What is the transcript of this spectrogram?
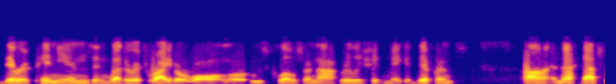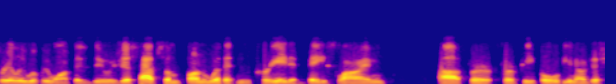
their opinions and whether it's right or wrong or who's close or not really shouldn't make a difference. Uh, and that that's really what we wanted to do is just have some fun with it and create a baseline uh, for for people, you know, just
